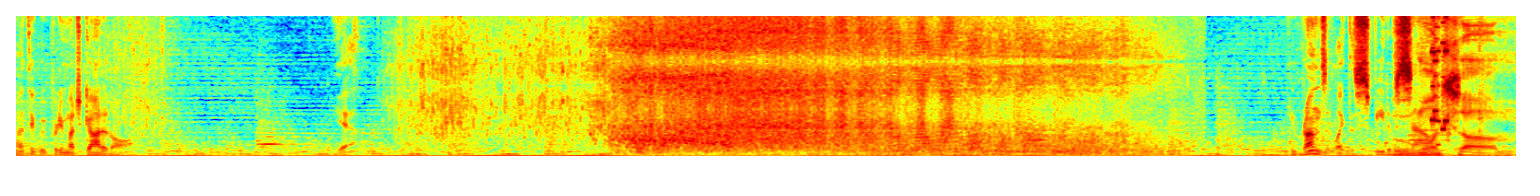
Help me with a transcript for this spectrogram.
I think we pretty much got it all. Yeah. Runs at like the speed of Who sound. wants some?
